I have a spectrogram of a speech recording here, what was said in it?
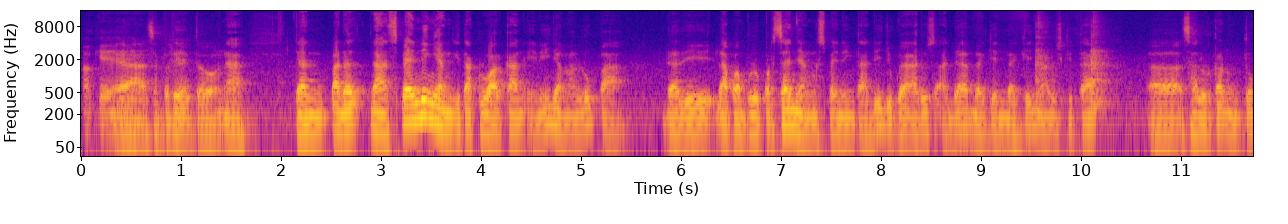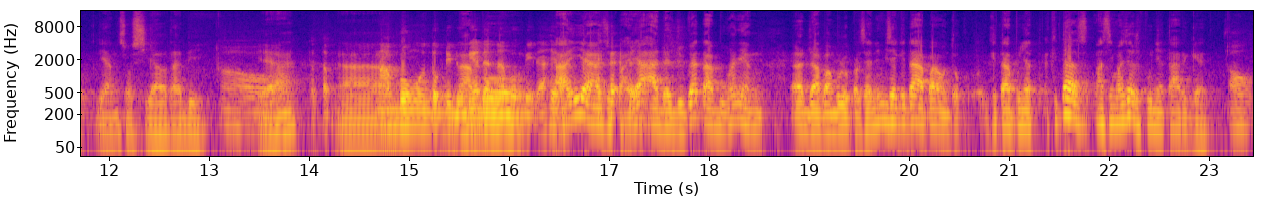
Oke. Ya, seperti itu. Nah, dan pada nah spending yang kita keluarkan ini jangan lupa dari 80% yang spending tadi juga harus ada bagian-bagian yang harus kita eh, salurkan untuk yang sosial tadi. Oh, ya. tetap Nah, nabung untuk di dunia dan nabung di akhirat. Ah, iya, supaya ada juga tabungan yang eh, 80% ini bisa kita apa untuk kita punya kita masing-masing harus punya target. Oh.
